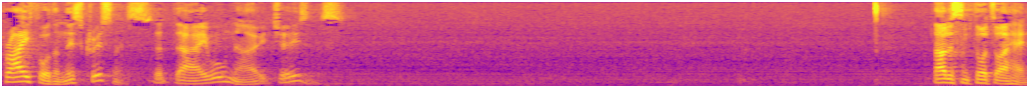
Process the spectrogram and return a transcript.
pray for them this Christmas that they will know Jesus. Those are some thoughts I had.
